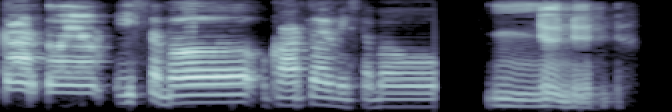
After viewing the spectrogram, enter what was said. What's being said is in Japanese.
Tata, isto bo, kata isto bo. Mm, no, no, no.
